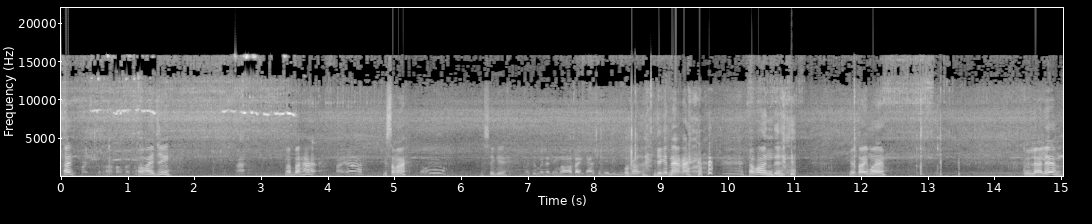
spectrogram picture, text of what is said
Ay! Oh my G. Ha? Mabaha. Kaya. Gusto mo? Oo. Sige. Madumi na din mga bike natin. Lilinis. Huwag kang, gigit na ka. Ako hindi. Sige, try mo eh. Uy, lalim.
